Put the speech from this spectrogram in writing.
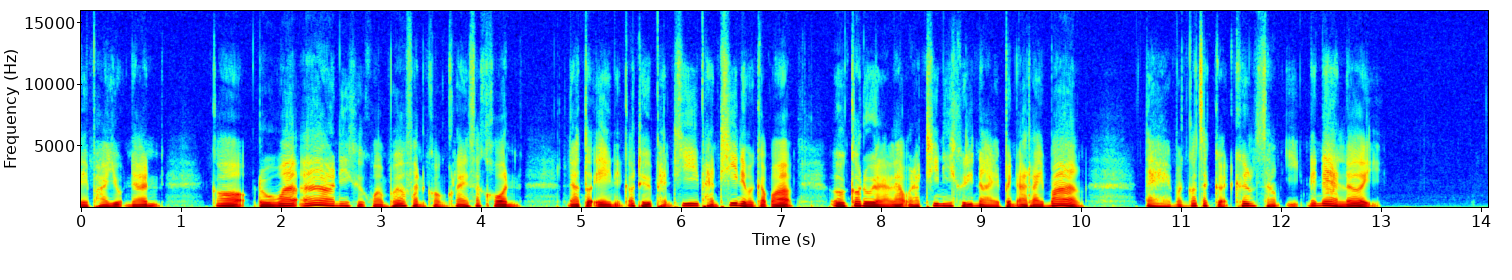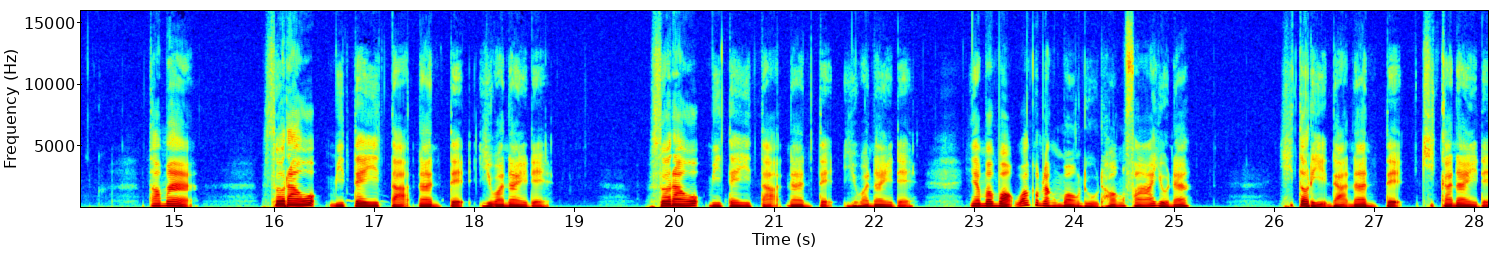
ในพายุนั้น ก็รู้ว่าอ้านี่คือความเพ้อฝันของใครสักคน แล้วตัวเองเนี่ยก็ถือแผนที่แผนที่เนี่ยเหมือนกับว่าเออก็ดูอย่างแล้วว่าที่นี่คือที่ไหนเป็นอะไรบ้าง แต่มันก็จะเกิดขึ้นซ้ำอีกแน่ ๆ เลย ต่อมา空を見ていたなんて言わないで空を見ていたなんて言わないでอย่ามาบอกว่ากำลังมองดูท้องฟ้าอยู่นะ 一人だなんて聞かないで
